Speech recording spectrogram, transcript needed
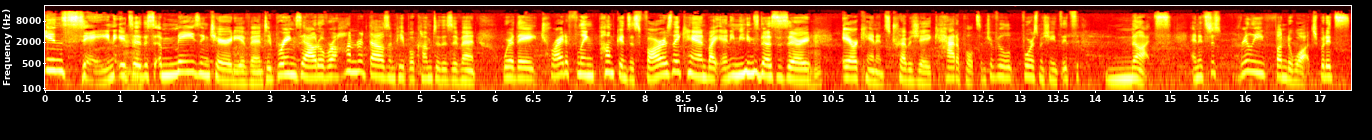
insane. It's Mm-hmm. a, this amazing charity event. It brings out over 100,000 people come to this event where they try to fling pumpkins as far as they can by any means necessary. Mm-hmm. Air cannons, trebuchet, catapults, centrifugal force machines. It's nuts. And it's just really fun to watch. But it's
